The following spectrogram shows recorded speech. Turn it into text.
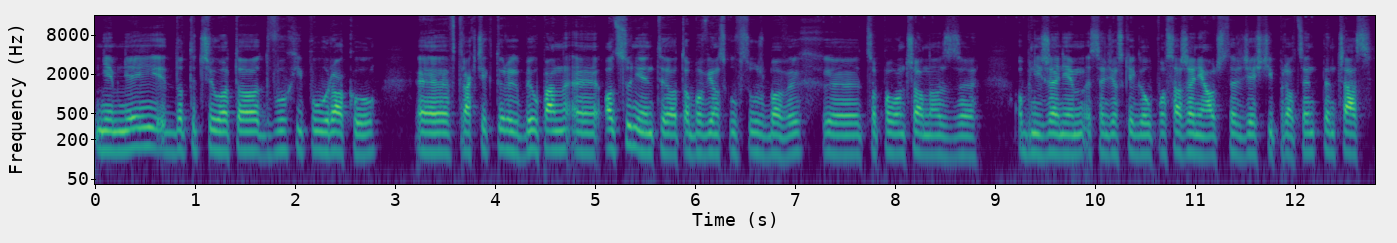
Niemniej dotyczyło to dwóch i pół roku, e, w trakcie których był pan e, odsunięty od obowiązków służbowych, co połączono z obniżeniem sędziowskiego uposażenia o 40%. Ten czas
